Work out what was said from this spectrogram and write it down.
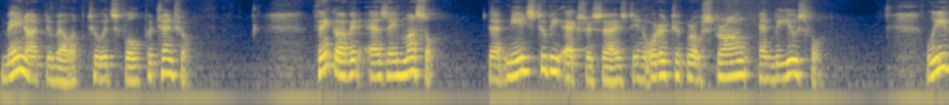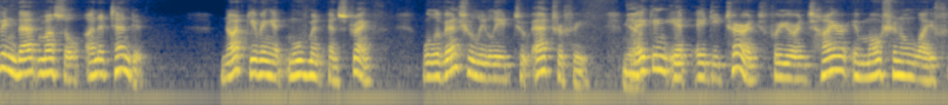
may not develop to its full potential. Think of it as a muscle that needs to be exercised in order to grow strong and be useful. Leaving that muscle unattended, not giving it movement and strength, will eventually lead to atrophy, Yeah. making it a deterrent for your entire emotional life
